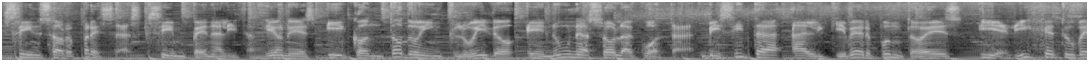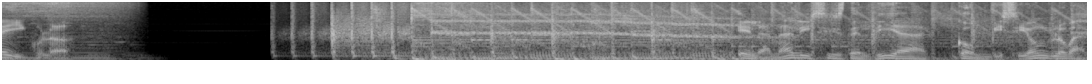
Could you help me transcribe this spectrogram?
sin sorpresas, sin penalizaciones y con todo incluido en una sola cuota. Visita alquiver.es y elige tu vehículo. El análisis del día con visión global.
